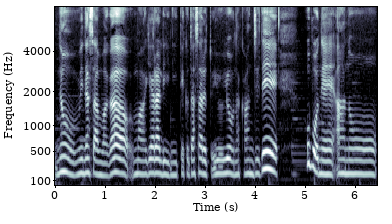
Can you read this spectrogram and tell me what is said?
の皆様が、まあ、ギャラリーにいてくださるというような感じでほぼねあの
